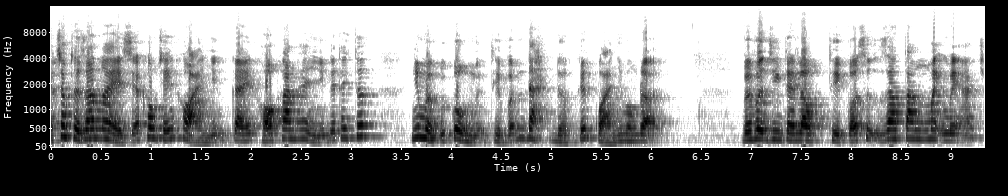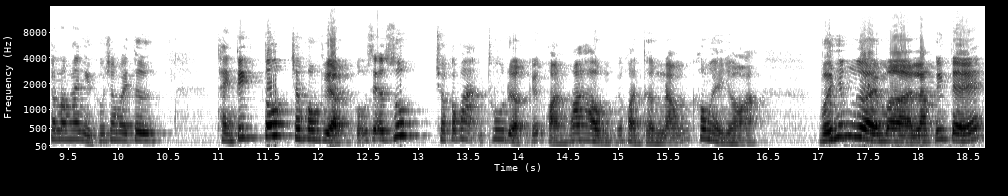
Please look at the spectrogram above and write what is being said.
trong thời gian này sẽ không tránh khỏi những cái khó khăn hay những cái thách thức, nhưng mà cuối cùng thì vẫn đạt được kết quả như mong đợi. Về vận trình tài lộc thì có sự gia tăng mạnh mẽ trong năm 2024 thành tích tốt trong công việc cũng sẽ giúp cho các bạn thu được cái khoản hoa hồng, cái khoản thưởng nóng không hề nhỏ. Với những người mà làm kinh tế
